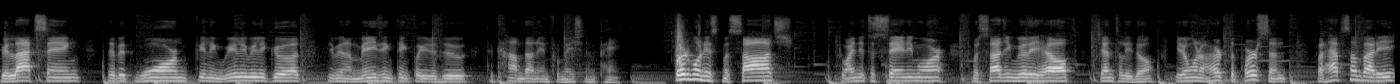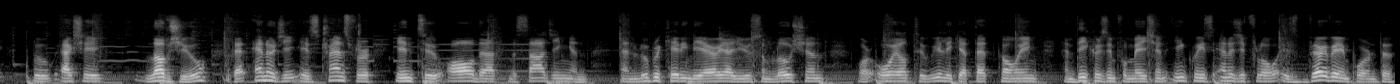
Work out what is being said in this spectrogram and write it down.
relaxing, a little bit warm, feeling really, really good. It'll be an amazing thing for you to do to calm down inflammation and pain. Third one is massage. Do I need to say anymore? Massaging really helps, gently though. You don't wanna hurt the person, but have somebody who actually loves you. That energy is transferred into all that massaging and, and lubricating the area. Use some lotion, or oil to really get that going and decrease inflammation, increase energy flow is very, very important to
